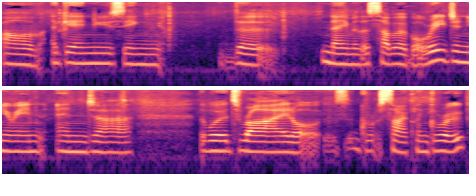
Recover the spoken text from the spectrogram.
um, again using the name of the suburb or region you're in, and uh, the words ride or cycling group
